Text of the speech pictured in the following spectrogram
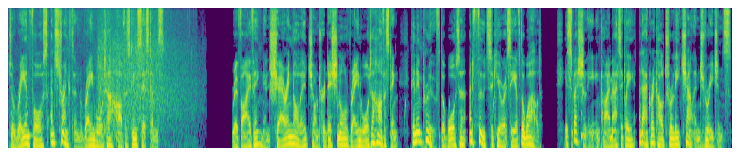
to reinforce and strengthen rainwater harvesting systems. Reviving and sharing knowledge on traditional rainwater harvesting can improve the water and food security of the world, especially in climatically and agriculturally challenged regions.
